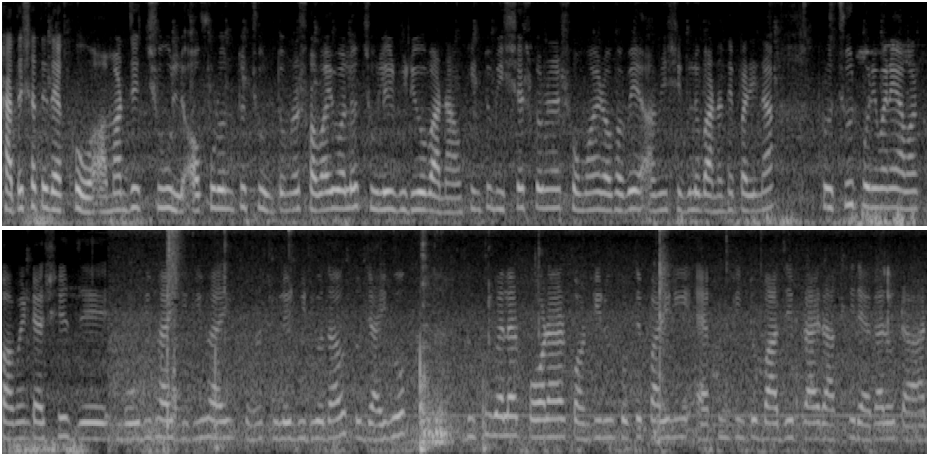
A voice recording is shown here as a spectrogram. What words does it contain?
সাথে সাথে দেখো, আমার যে চুল, অফুরন্ত চুল, তোমরা সবাই বলো চুলের ভিডিও বানাও, কিন্তু বিশ্বাস করবে না, সময়ের অভাবে আমি সেগুলো বানাতে পারি না। প্রচুর পরিমাণে আমার কমেন্ট আসে যে, বৌদি ভাই, দিদি ভাই, তোমরা চুলের ভিডিও দাও। তো যাই হোক, দুপুরবেলার পর আর কন্টিনিউ করতে পারিনি, এখন কিন্তু বাজে প্রায় রাত্রির এগারোটা। আর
